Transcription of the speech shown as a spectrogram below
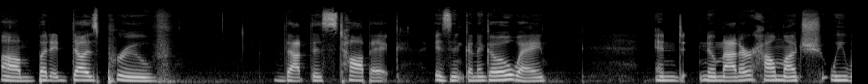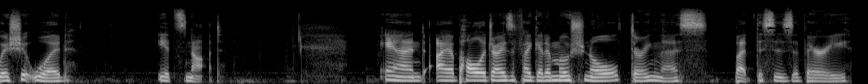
Um, but it does prove that this topic isn't going to go away, and no matter how much we wish it would, it's not. And I apologize if I get emotional during this, but this is a very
